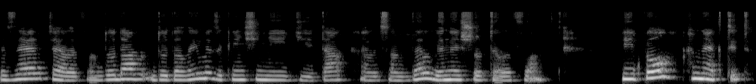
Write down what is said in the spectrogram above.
the. Додав, додали ми закінчення «ed», так? Олександр Белл винайшов телефон. People connected.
